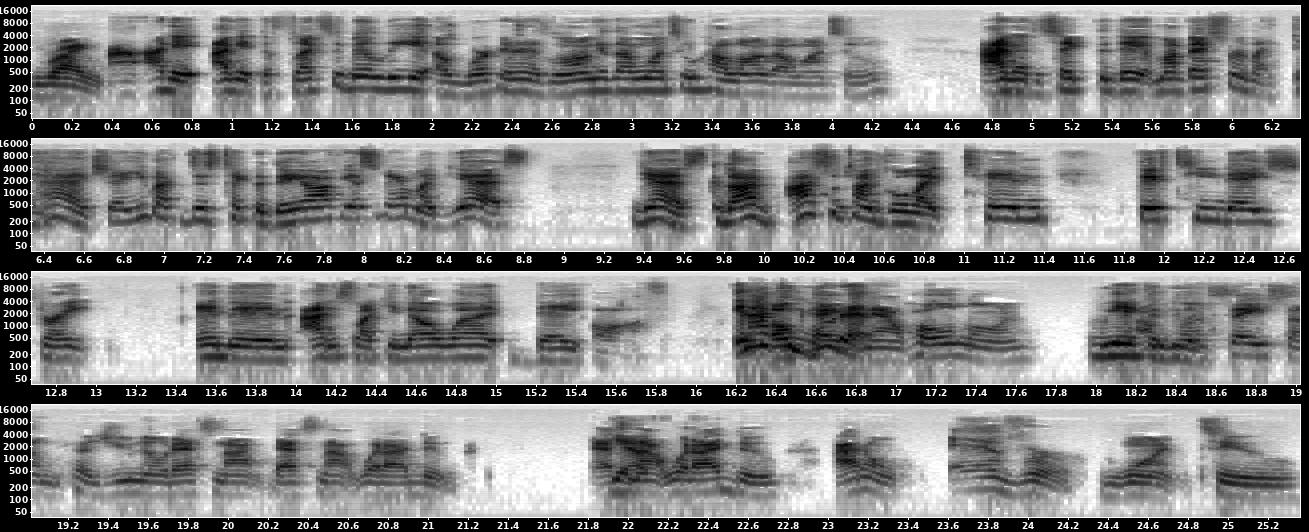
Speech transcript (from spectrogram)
Right. I, I get I get the flexibility of working as long as I want to, how long I want to. I got to take the day. My best friend like, Dad, Shay, you got to just take the day off yesterday. I'm like, yes, yes, because I I sometimes go like 10, 15 days straight, and then I just like, you know what, day off, and I can Okay, do that. now hold on. we ain't I'm gonna do gonna it. say something because you know that's not that's not what I do. That's Yeah. not what I do. I don't ever want to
